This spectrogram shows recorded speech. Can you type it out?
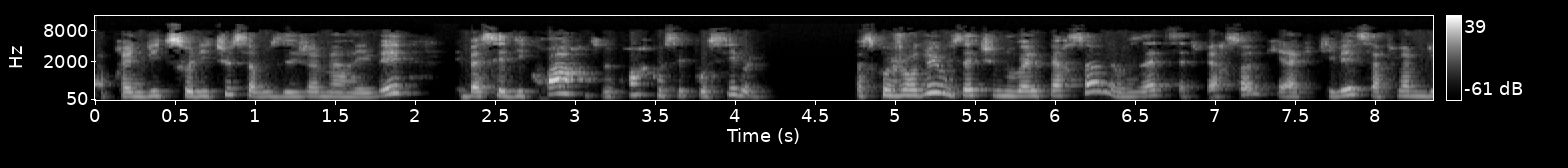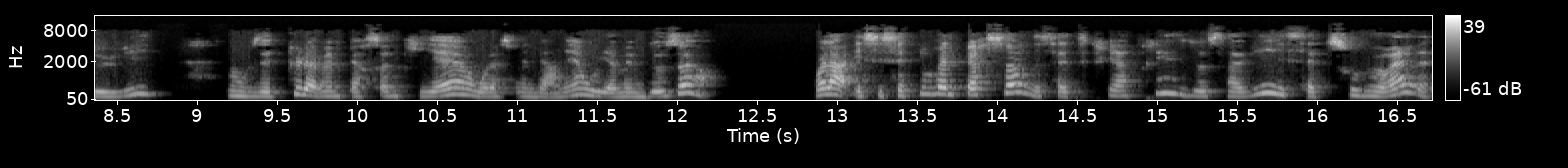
après une vie de solitude, ça vous est jamais arrivé, et eh ben c'est d'y croire, de croire que c'est possible. Parce qu'aujourd'hui, vous êtes une nouvelle personne, vous êtes cette personne qui a activé sa flamme de vie. Donc vous n'êtes plus la même personne qu'hier ou la semaine dernière ou il y a même deux heures. Voilà, et c'est cette nouvelle personne, cette créatrice de sa vie, cette souveraine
